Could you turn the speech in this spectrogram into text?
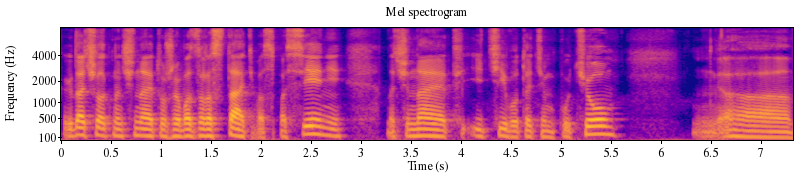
когда человек начинает уже возрастать во спасении, начинает идти вот этим путем э,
